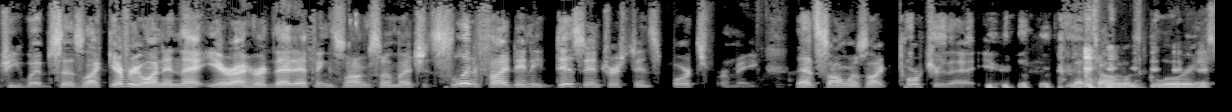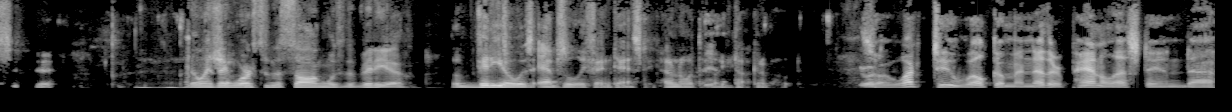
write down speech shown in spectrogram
G Web says, like everyone in that year, I heard that effing song so much it solidified any disinterest in sports for me. That song was like torture that year. That song was glorious. The only Shut thing worse than the song was the video. The video was absolutely fantastic. I don't know what the hell you're talking about. So I want to welcome another panelist, and uh,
